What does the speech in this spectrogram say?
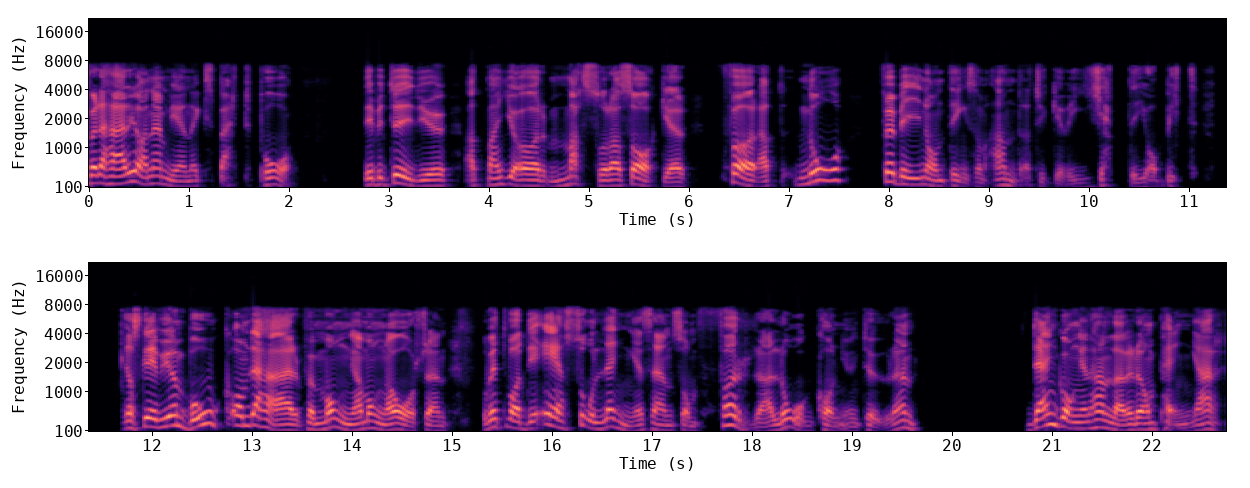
För det här är jag nämligen expert på. Det betyder ju att man gör massor av saker för att nå förbi någonting som andra tycker är jättejobbigt. Jag skrev ju en bok om det här för många, många år sedan. Och vet du vad, det är så länge sedan som förra lågkonjunkturen. Den gången handlade det om pengar.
